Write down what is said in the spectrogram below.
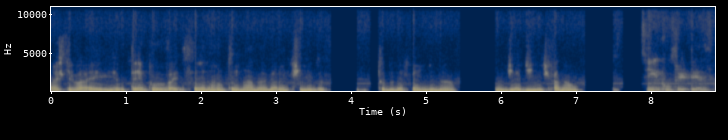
Acho que vai, o tempo vai dizer, né? Não tem nada garantido. Tudo depende do, do dia a dia de cada um. Sim, com certeza.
